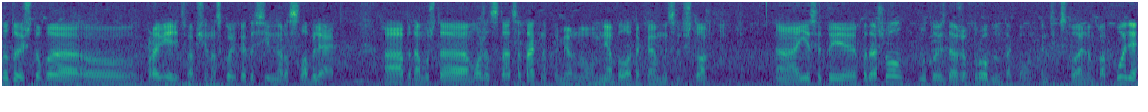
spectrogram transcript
Ну, то есть, чтобы э, проверить вообще, насколько это сильно расслабляет. А, потому что может статься так, например, ну, у меня была такая мысль, что а, если ты подошел, ну то есть даже в дробном таком контекстуальном подходе,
